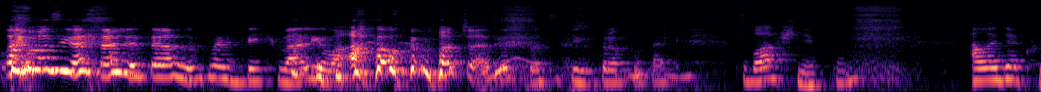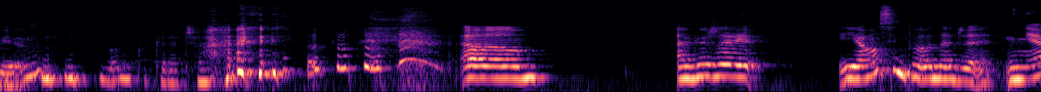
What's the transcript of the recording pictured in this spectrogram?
lebo si na to, že teraz úplne vychválila, alebo čo, ja to cítim trochu tak zvláštne v tom. Ale ďakujem. Mám pokračovať. um, akože ja musím povedať, že mňa,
